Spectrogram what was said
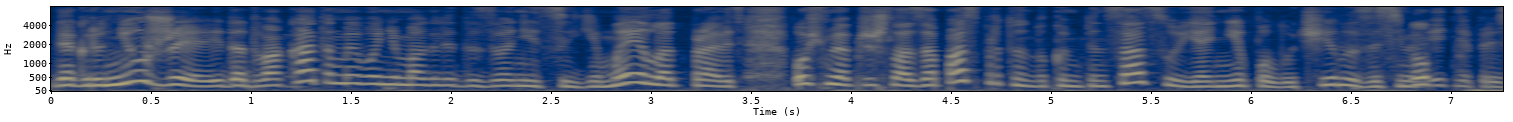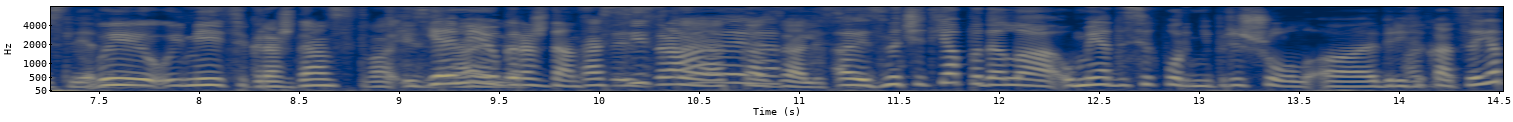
Я говорю, неужели? И до адвоката мы его не могли дозвониться, e-mail отправить. В общем, я пришла за паспортом, но компенсацию я не получила за семилетнее ну, преследование. Вы имеете гражданство Израиля? Я имею гражданство Российское Израиля. отказались? Э, значит, я подала, у меня до сих пор не пришел э, верификация, я,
